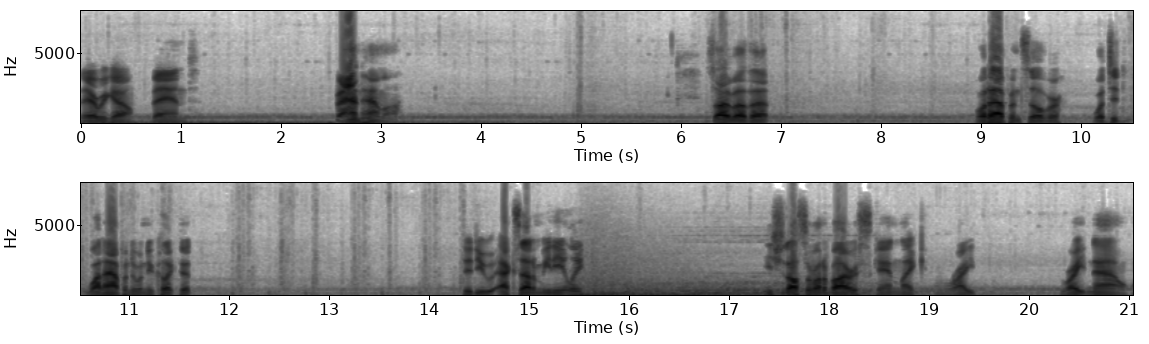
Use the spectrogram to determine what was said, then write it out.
There we go. Band. Band hammer. Sorry about that. What happened, Silver? What did what happened when you clicked it? Did you X out immediately? You should also run a virus scan like right right now.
